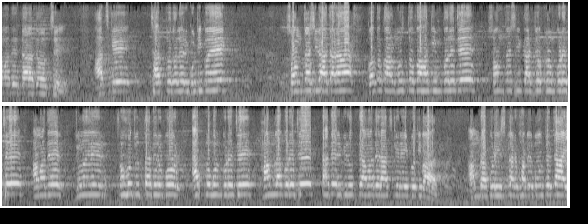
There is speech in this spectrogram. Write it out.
আমাদের দাঁড়াতে হচ্ছে। আজকে ছাত্র দলের গুটি কয়েক। সন্ত্রাসীরা যারা গতকাল মুস্তফা হাকিম করেছে সন্ত্রাসী কার্যক্রম করেছে, আমাদের জুলাইয়ের সহযোদ্ধাদের উপর আক্রমণ করেছে, হামলা করেছে, তাদের বিরুদ্ধে আমাদের আজকের এই প্রতিবাদ। আমরা পরিষ্কারভাবে বলতে চাই,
